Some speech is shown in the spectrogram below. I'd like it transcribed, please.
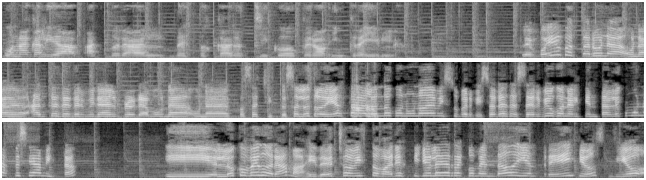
Una calidad actoral de estos cabros chicos, pero increíble. Les voy a contar una, una antes de terminar el programa, una, una cosa chistosa. El otro día estaba hablando con uno de mis supervisores de Serbio con el que entablé como una especie de amistad. Y el loco ve doramas, y de hecho ha visto varios que yo le he recomendado, y entre ellos vio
